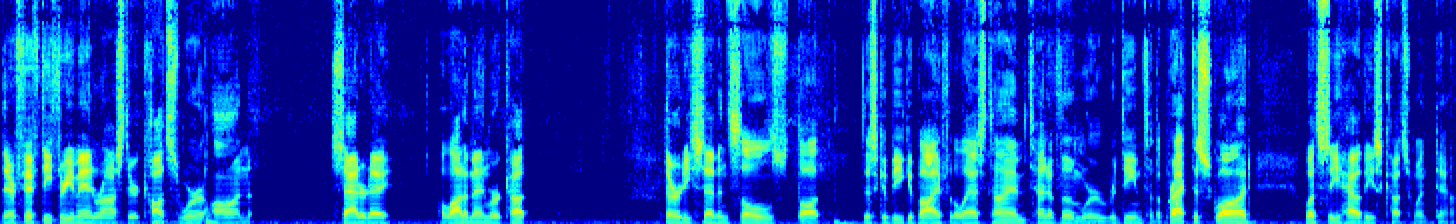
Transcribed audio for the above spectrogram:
Their 53 man roster cuts were on Saturday. A lot of men were cut. 37 souls thought this could be goodbye for the last time. 10 of them were redeemed to the practice squad. Let's see how these cuts went down.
